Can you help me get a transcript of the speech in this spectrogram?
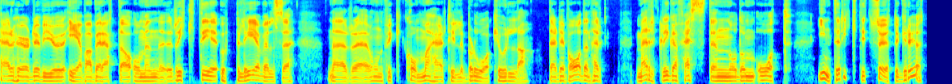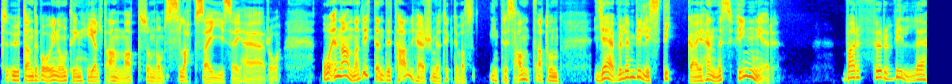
Här hörde vi ju Eva berätta om en riktig upplevelse när eh, hon fick komma här till Blåkulla, där det var den här märkliga festen och de åt inte riktigt sötegröt, utan det var ju någonting helt annat som de slafsade i sig här. Och, och en annan liten detalj här som jag tyckte var intressant, att hon, djävulen ville sticka i hennes finger. Varför ville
